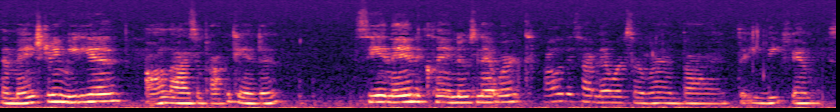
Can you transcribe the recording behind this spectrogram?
The mainstream media, all lies and propaganda. CNN, the Clinton News Network. All of the top networks are run by the elite families.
